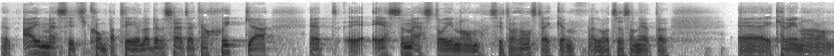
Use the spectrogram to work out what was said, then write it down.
eh, iMessage-kompatibla, det vill säga att jag kan skicka ett sms då inom situationstecken, eller vad tusan det heter, eh, Aron.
